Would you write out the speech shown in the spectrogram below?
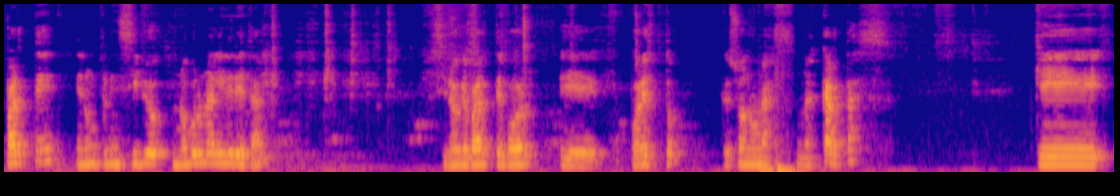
parte en un principio no por una libreta, sino que parte por, eh, por esto, que son unas, unas cartas que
